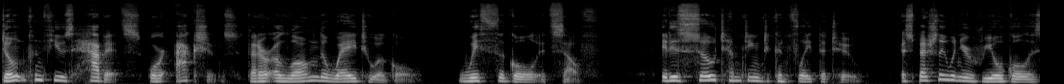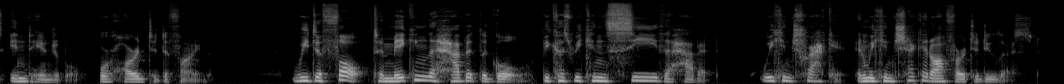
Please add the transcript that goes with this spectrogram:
don't confuse habits or actions that are along the way to a goal with the goal itself. It is so tempting to conflate the two, especially when your real goal is intangible or hard to define. We default to making the habit the goal because we can see the habit, we can track it, and we can check it off our to do list.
